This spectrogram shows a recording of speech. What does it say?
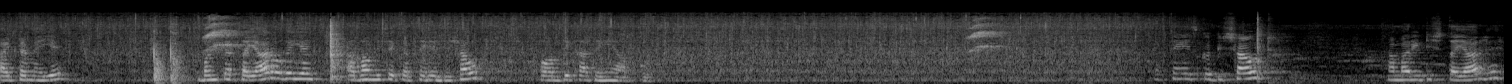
आइटम है ये। बनकर तैयार हो गई है। अब हम इसे करते हैं डिश आउट और दिखाते हैं आपको। करते हैं इसको डिश आउट हमारी डिश तैयार है।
